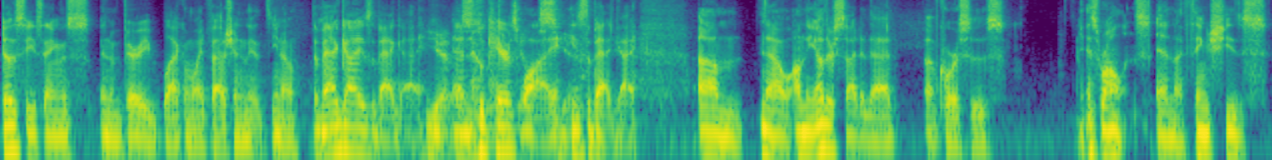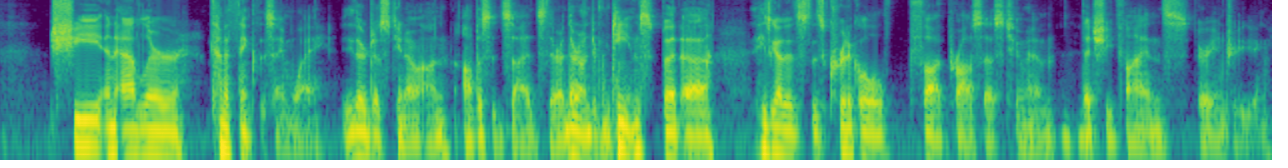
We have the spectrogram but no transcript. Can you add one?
does see things in a very black and white fashion. It's, you know, the bad guy is the bad guy, Yeah, and who cares ridiculous, why yeah. he's the bad guy. Um, now, on the other side of that, of course, is is Rollins, and I think she's she and Adler kind of think the same way. They're just you know on opposite sides. They're they're on different teams, but uh, he's got this this critical thought process to him that she finds very intriguing.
